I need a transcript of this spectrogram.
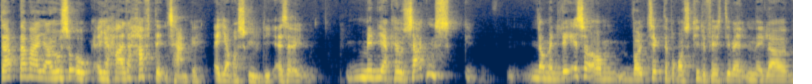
der, der var jeg jo så ung, at jeg har aldrig haft den tanke, at jeg var skyldig. Altså, men jeg kan jo sagtens, når man læser om voldtægter på Roskilde Festivalen, eller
